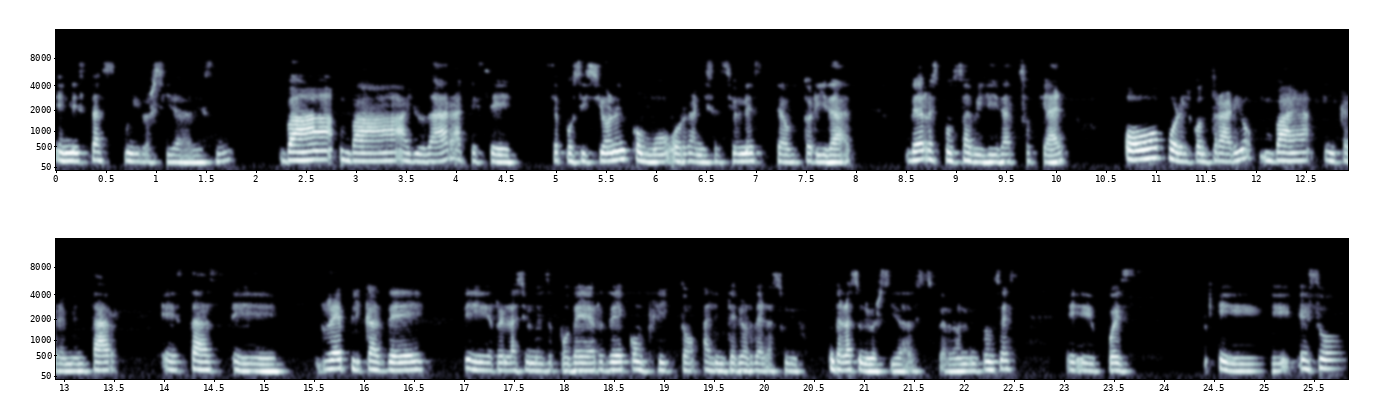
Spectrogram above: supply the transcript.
en estas universidades. Va, va a ayudar a que se, se posicionen como organizaciones de autoridad, de responsabilidad social, o por el contrario, va a incrementar estas eh, réplicas de eh, relaciones de poder, de conflicto al interior de las universidades de las universidades, perdón. Entonces, eh, pues eso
